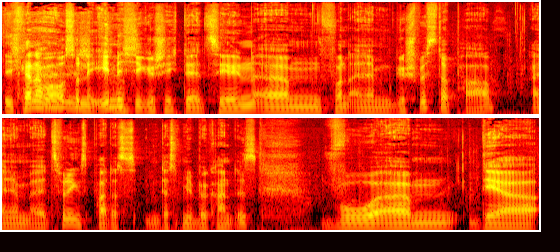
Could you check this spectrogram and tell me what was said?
Ich kann aber auch so eine ähnliche Geschichte erzählen ähm, von einem Geschwisterpaar, einem äh, Zwillingspaar, das, das mir bekannt ist, wo ähm, der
